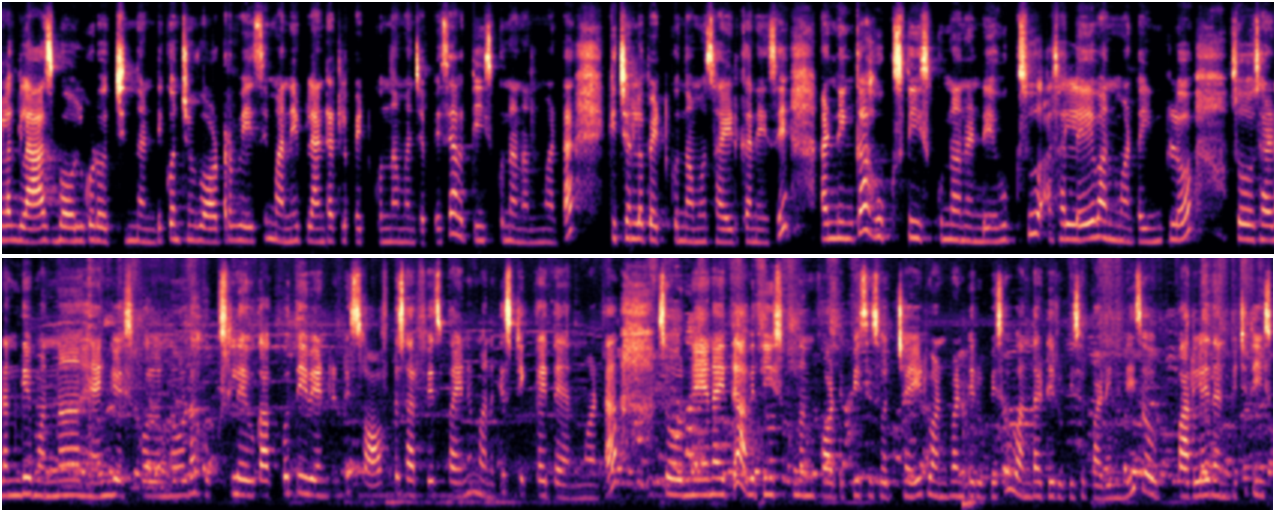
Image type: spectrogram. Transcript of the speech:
అలా గ్లాస్ బౌల్ కూడా వచ్చిందండి. కొంచెం వాటర్ వేసి మనీ ప్లాంట్ అట్లా పెట్టుకుందాం అని చెప్పేసి అవి తీసుకున్నాను అన్నమాట కిచెన్ కిచెన్‌లో పెట్టుకుందాము సైడ్ కనేసి అండ్ ఇంకా హుక్స్ తీసుకున్నానండి. హుక్స్ అసలు లేవనమాట ఇంట్లో. సో, సడెన్‌గా ఏమన్నా హ్యాంగ్ చేసుకోవాలన్నా కూడా హుక్స్ లేవు. కాకపోతే ఇవేంటంటే సాఫ్ట్ సర్ఫేస్ పైన మనకి స్టిక్ అవుతాయి అనమాట సో, నేనైతే అవి తీసుకున్నాను. 40 పీసెస్ వచ్చాయి. One twenty rupees one thirty rupees పడింది. సో, పర్లేదు అనిపించి తీసుకున్నాను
